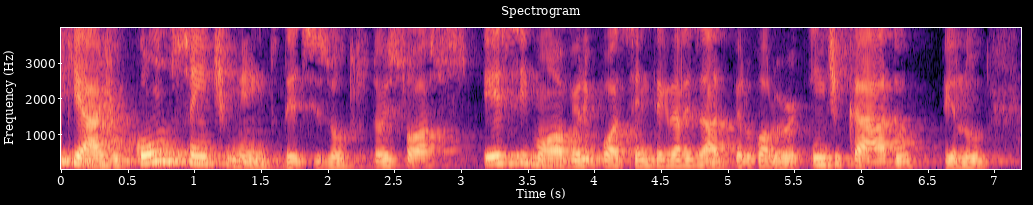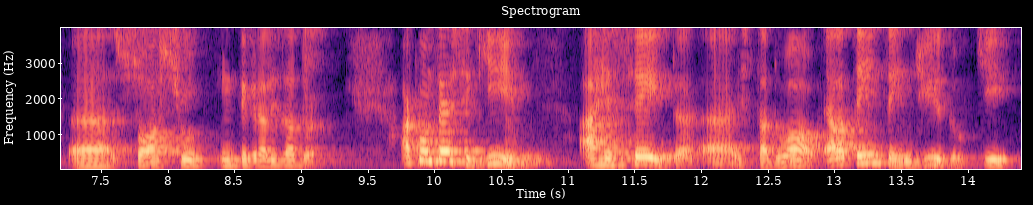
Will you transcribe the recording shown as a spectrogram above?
que haja o consentimento desses outros dois sócios, esse imóvel ele pode ser integralizado pelo valor indicado pelo uh, sócio integralizador. Acontece que a Receita uh, Estadual ela tem entendido que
